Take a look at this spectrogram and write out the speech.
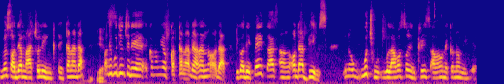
most of them are actually in, in Canada, yes. contributing to the economy of Canada and all that because they pay tax and other bills you know, which will also increase our own economy here.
